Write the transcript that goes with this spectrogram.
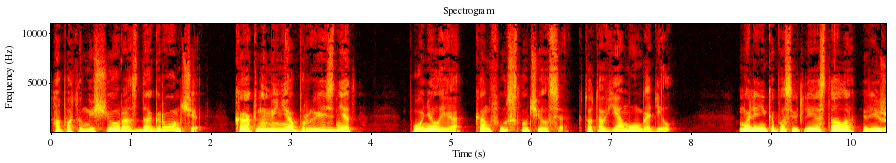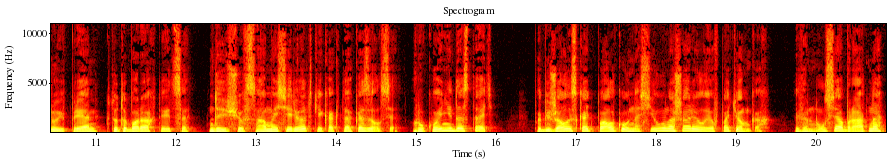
а потом еще раз, да громче. Как на меня брызнет. Понял я, конфуз случился, кто-то в яму угодил. Маленько посветлее стало, вижу и впрямь, кто-то барахтается. Да еще в самой середке как-то оказался, рукой не достать. Побежал искать палку, на силу нашарил ее в потемках. Вернулся обратно,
